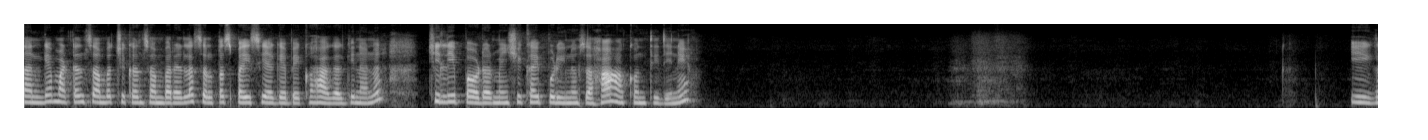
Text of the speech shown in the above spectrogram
ನನಗೆ ಮಟನ್ ಸಾಂಬಾರು, ಚಿಕನ್ ಸಾಂಬಾರೆಲ್ಲ ಸ್ವಲ್ಪ ಸ್ಪೈಸಿಯಾಗೇ ಬೇಕು. ಹಾಗಾಗಿ ನಾನು ಚಿಲ್ಲಿ ಪೌಡರ್ ಮೆಣಸಿಕಾಯಿ ಪುಡಿನೂ ಸಹ ಹಾಕೊತಿದ್ದೀನಿ. ಈಗ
